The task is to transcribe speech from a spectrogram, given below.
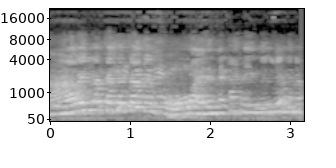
നാളെ വരും അച്ഛന്റെ പോവാ അതിനെന്താ കരയുന്നില്ല ഇങ്ങനെ.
